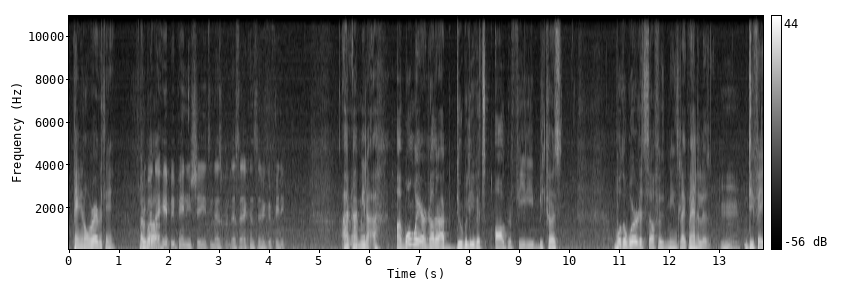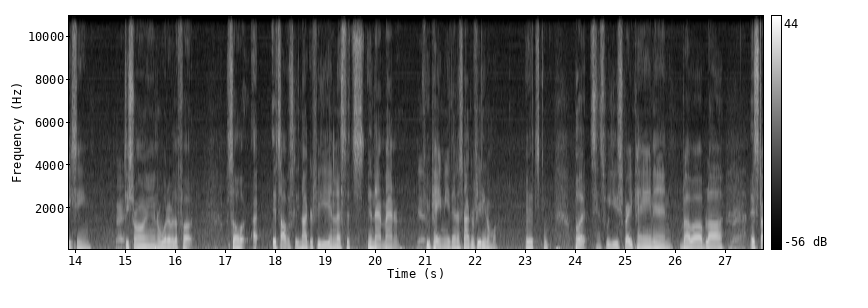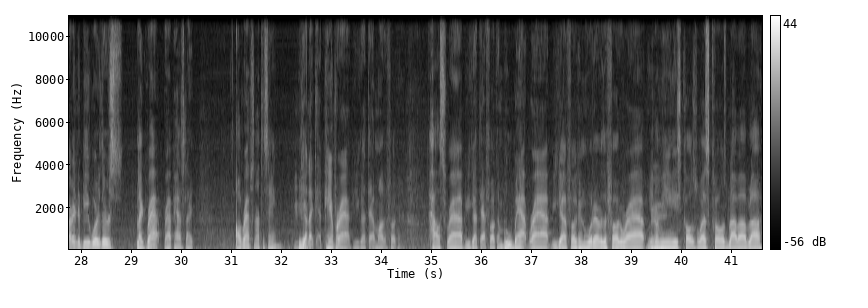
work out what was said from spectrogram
painting over everything. What Like, about the hippie painting shit? You think that's that's that considered graffiti? I, I mean, uh, on one way or another, I do believe it's all graffiti because, well, the word itself it means like vandalism, Mm-hmm. defacing, Right. destroying, or whatever the fuck. So uh, it's obviously not graffiti unless it's in that manner. yeah. If you pay me, then it's not graffiti no more. It's, com- but since we use spray paint and blah blah blah, Right. it's starting to be where there's like rap. Rap has like all rap's not the same. You Mhm. got like that pimp rap. You got that motherfucking house rap. You got that fucking boom bap rap. You got fucking whatever the fuck rap. You know what I mean? East Coast, West Coast, blah blah blah.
